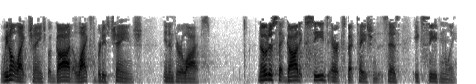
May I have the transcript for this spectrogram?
We don't like change, but God likes to produce change in and through our lives. Notice that God exceeds our expectations. It says exceedingly.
